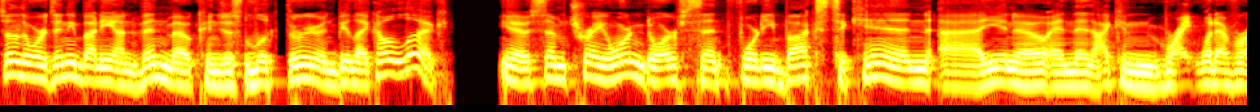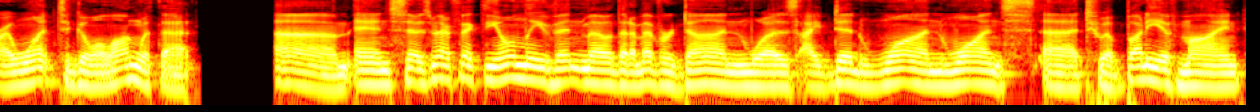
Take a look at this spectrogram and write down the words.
So in other words, anybody on Venmo can just look through and be like, "Oh, look, you know, some Trey Orndorff sent 40 bucks to Ken, uh, you know, and then I can write whatever I want to go along with that." Um, and so, as a matter of fact, the only Venmo that I've ever done was I did one once uh, to a buddy of mine,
